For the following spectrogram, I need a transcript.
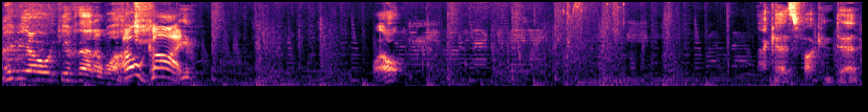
Maybe I'll give that a watch. Oh, God! Well, that guy's fucking dead.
